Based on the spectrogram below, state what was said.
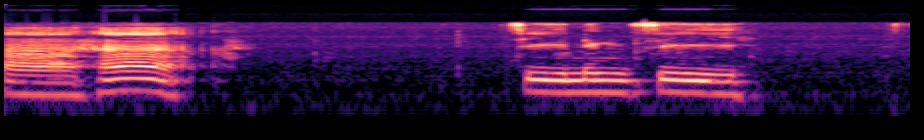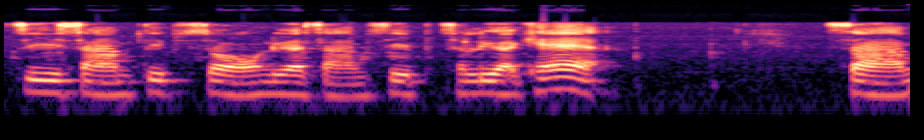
อ่าห้าสี่หนึ่งสี่สี่สามสิบสองเหลือสามสิบเหลือแค่สาม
